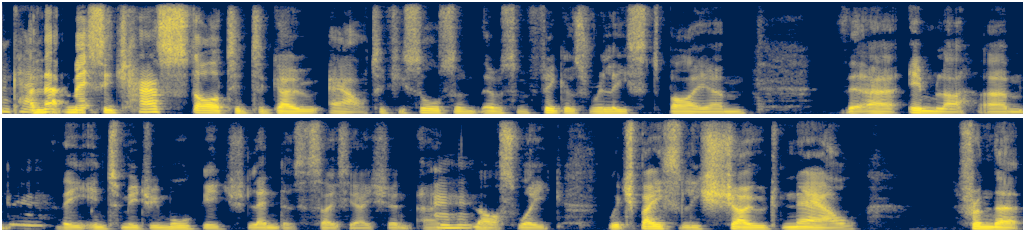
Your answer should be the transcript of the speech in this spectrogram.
okay. And that message has started to go out. If you saw some, there were some figures released by um, the uh, IMLA, um, the Intermediary Mortgage Lenders Association, uh, Mhm. last week, which basically showed now from the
